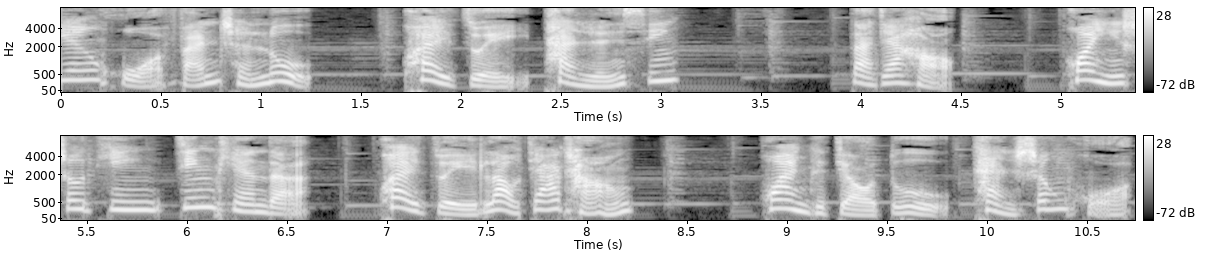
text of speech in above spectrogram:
烟火凡尘路，快嘴探人心。大家好，欢迎收听今天的快嘴唠家常，换个角度看生活。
